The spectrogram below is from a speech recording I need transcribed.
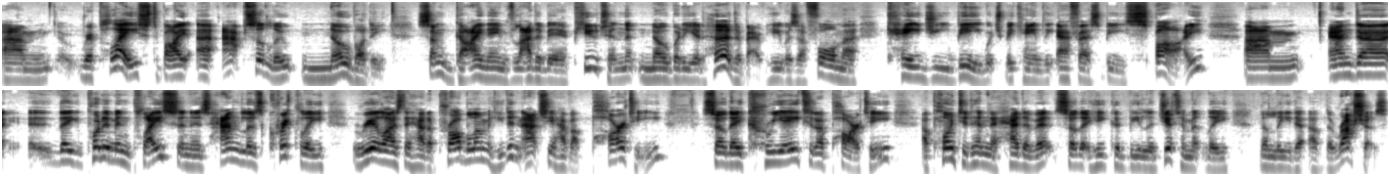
um, replaced by an absolute nobody. Some guy named Vladimir Putin that nobody had heard about. He was a former KGB, which became the FSB spy. Um, and uh, they put him in place, and his handlers quickly realized they had a problem. He didn't actually have a party. So they created a party, appointed him the head of it so that he could be legitimately the leader of the Russias.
